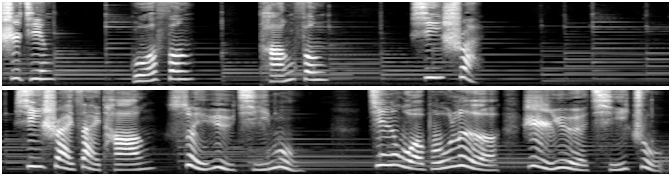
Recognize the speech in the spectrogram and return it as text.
诗经·国风·唐风，蟋蟀。蟋蟀在堂，岁欲其木。今我不乐，日月其柱。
